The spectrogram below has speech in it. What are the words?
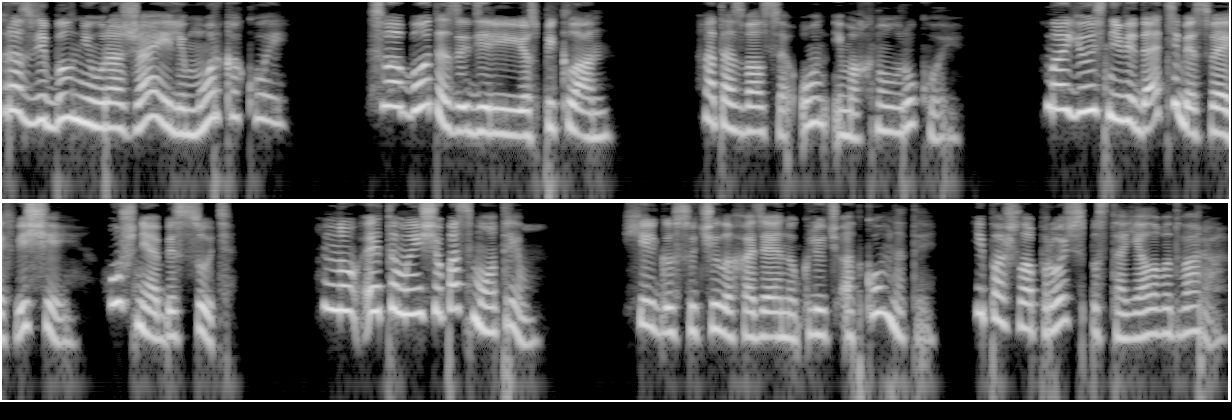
Разве был не урожай или мор какой? «Свобода, задери ее, спеклан!» Отозвался он и махнул рукой. «Боюсь, не видать тебе своих вещей. Уж не обессудь». «Ну, это мы еще посмотрим». Хильга сучила хозяину ключ от комнаты и пошла прочь с постоялого двора.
